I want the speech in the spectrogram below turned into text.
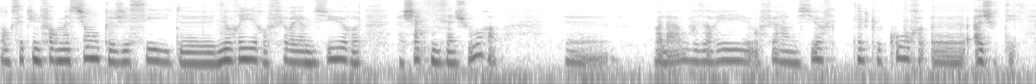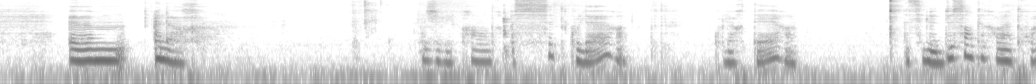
Donc c'est une formation que j'essaie de nourrir au fur et à mesure à chaque mise à jour. Euh, voilà, vous aurez au fur et à mesure quelques cours euh, ajoutés. Alors, je vais prendre cette couleur, couleur terre. C'est le 283.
